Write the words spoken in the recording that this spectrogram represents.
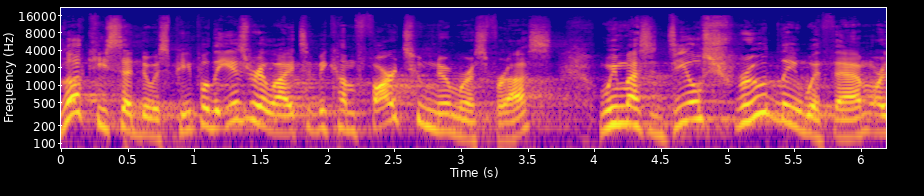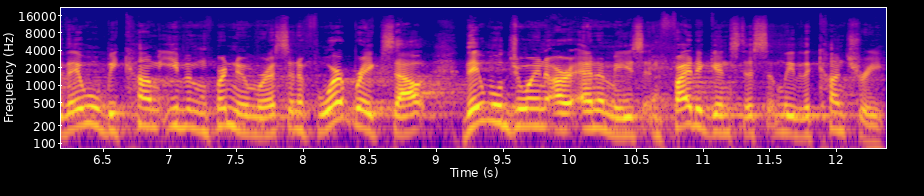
Look, he said to his people, the Israelites have become far too numerous for us. We must deal shrewdly with them, or they will become even more numerous. And if war breaks out, they will join our enemies and fight against us and leave the country.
